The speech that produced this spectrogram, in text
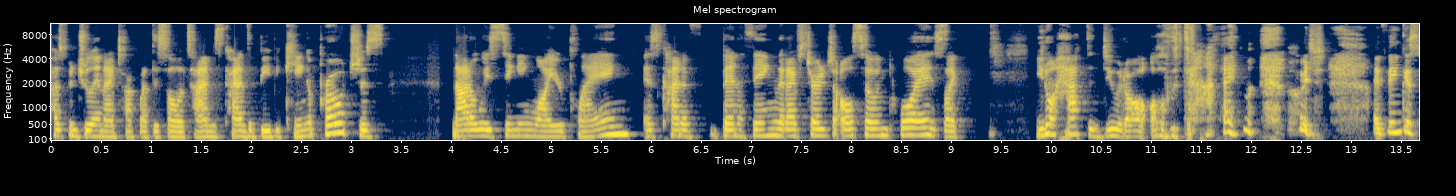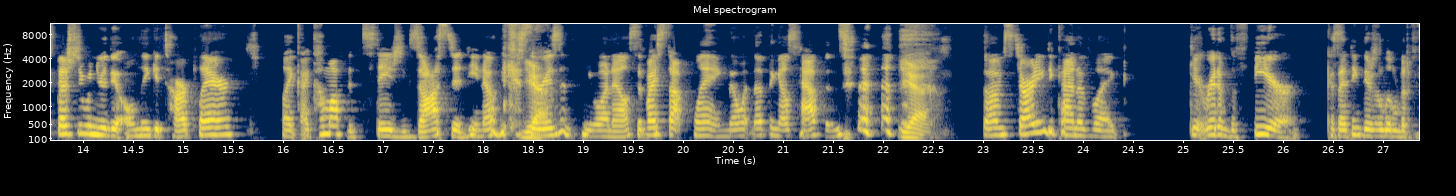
husband Julie and I talk about this all the time, is kind of the BB King approach is not always singing while you're playing is kind of been a thing that I've started to also employ. Is like you don't have to do it all all the time, which I think especially when you're the only guitar player, like I come off the stage exhausted, you know, because yeah. there isn't anyone else. If I stop playing, no nothing else happens. yeah. So I'm starting to kind of like get rid of the fear because I think there's a little bit of a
